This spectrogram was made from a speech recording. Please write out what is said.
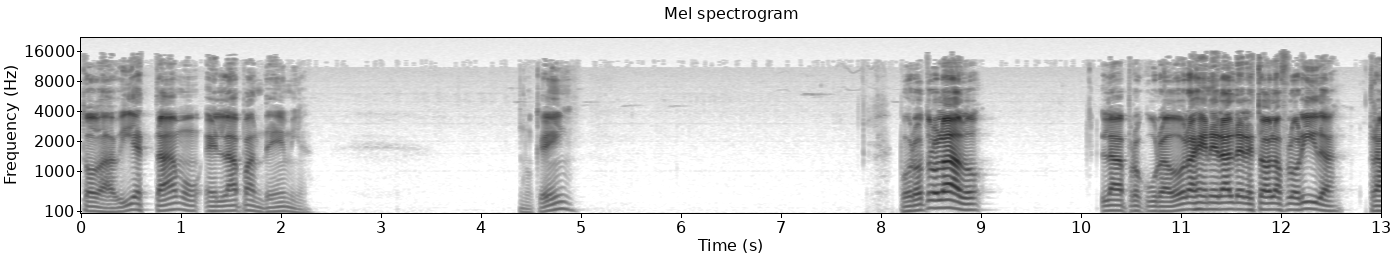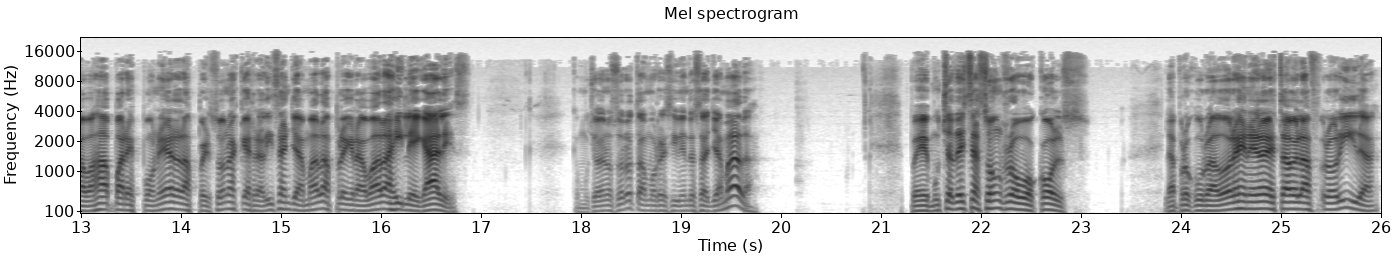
Todavía estamos en la pandemia. ¿Ok? Por otro lado, la Procuradora General del Estado de la Florida trabaja para exponer a las personas que realizan llamadas pregrabadas ilegales. Que muchos de nosotros estamos recibiendo esas llamadas. Pues muchas de esas son robocalls. La Procuradora General del Estado de la Florida,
